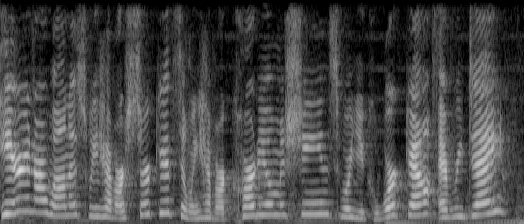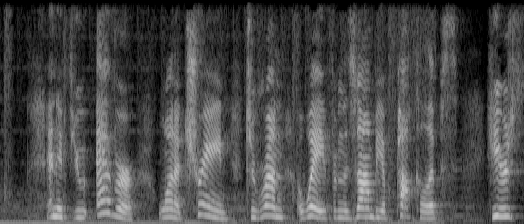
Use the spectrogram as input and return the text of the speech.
Here in our wellness, we have our circuits and we have our cardio machines where you can work out every day. And if you ever want to train to run away from the zombie apocalypse, here's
